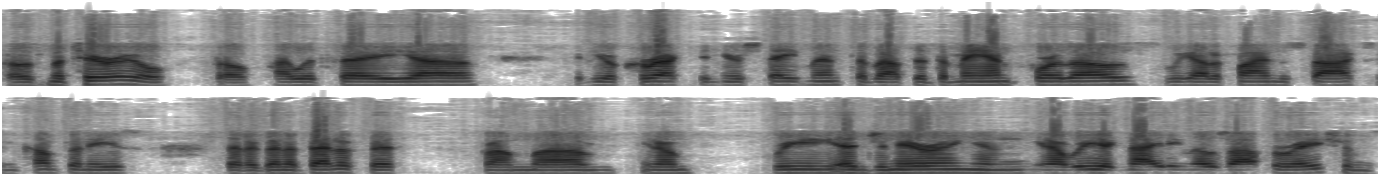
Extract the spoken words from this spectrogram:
those materials. So I would say. Uh, if you're correct in your statement about the demand for those, we got to find the stocks and companies that are going to benefit from um, you know re-engineering and you know reigniting those operations.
